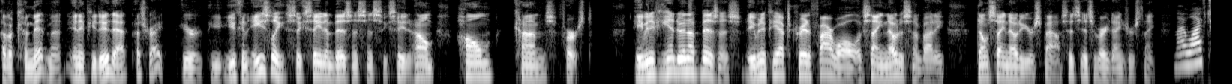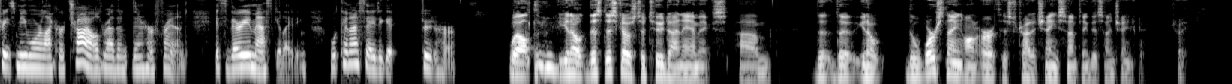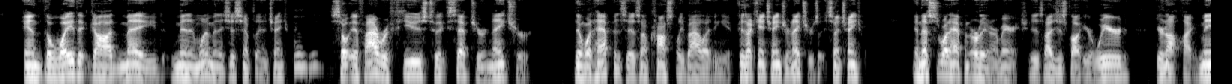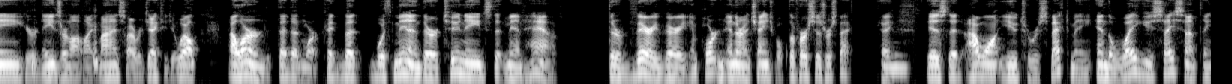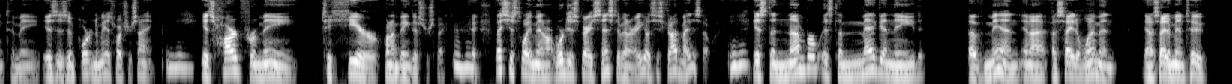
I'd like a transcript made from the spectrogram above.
of a commitment. And if you do that, that's great. You're you, you can easily succeed in business and succeed at home. Home comes first. Even if you can't do enough business, even if you have to create a firewall of saying no to somebody, don't say no to your spouse. It's it's a very dangerous thing. My wife treats me more like her child rather than her friend. It's very emasculating. What can I say to get through to her? Well, you know, this this goes to two dynamics. Um, the the you know the worst thing on earth is to try to change something that's unchangeable. And the way that God made men and women is just simply unchangeable. Mm-hmm. So if I refuse to accept your nature, then what happens is I'm constantly violating you because I can't change your nature. It's unchangeable. And this is what happened early in our marriage is I just thought you're weird. You're not like me. Your needs are not like mine. So I rejected you. Well, I learned that doesn't work. Okay. But with men, there are two needs that men have that are very, very important and they're unchangeable. The first is respect. Okay. Mm-hmm. Is that I want you to respect me. And the way you say something to me is as important to me as what you're saying. Mm-hmm. It's hard for me to hear when I'm being disrespected. Mm-hmm. Okay. That's just the way men are. We're just very sensitive in our egos. Just God made us that way. Mm-hmm. It's the number, it's the mega need of men. And I, I say to women, and I say to men too,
